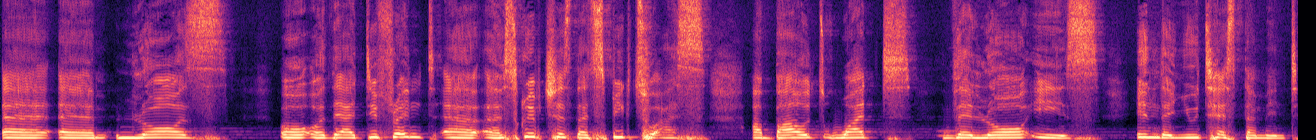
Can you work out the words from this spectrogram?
uh, um, laws or, or, there are different uh, uh, scriptures that speak to us about what the law is in the New Testament.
